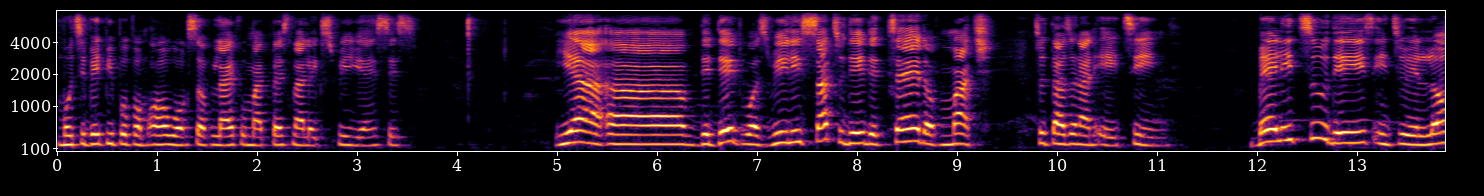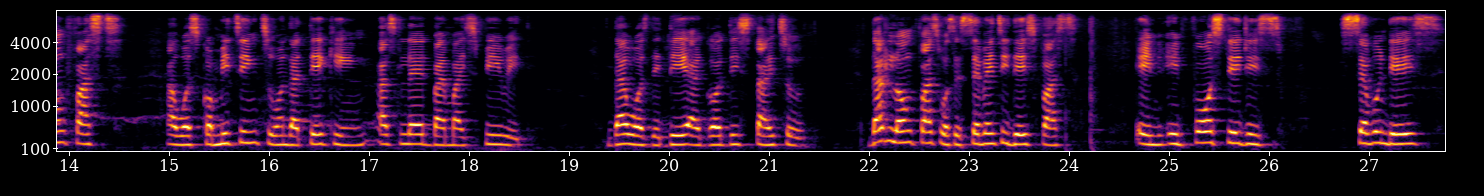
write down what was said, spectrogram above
motivate people from all walks of life with my personal experiences. Yeah, um, the date was really Saturday, the 3rd of March 2018. Barely two days into a long fast I was committing to undertaking as led by my spirit. That was the day I got this title. That long fast was a 70 days fast in, in four stages 7 days,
